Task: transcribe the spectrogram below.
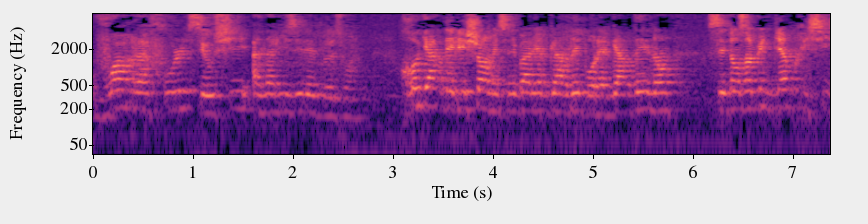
Voir la foule, c'est aussi analyser les besoins. Regarder les champs, mais ce n'est pas les regarder pour les regarder, non. C'est dans un but bien précis,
